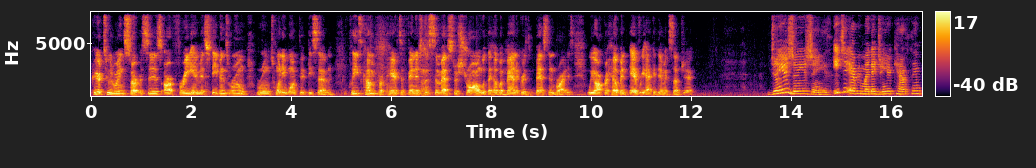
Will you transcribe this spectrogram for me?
Peer tutoring services are free in Ms. Stevens' room, room 2157. Please come prepared to finish the semester strong with the help of Banneker's best and brightest. We offer help in every academic subject. Juniors, juniors, juniors. Each and every Monday, Junior Council,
